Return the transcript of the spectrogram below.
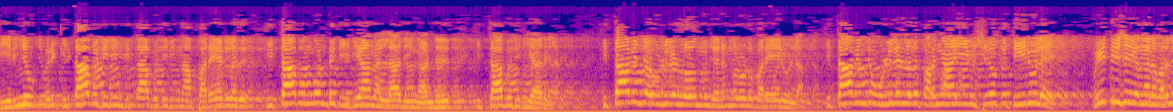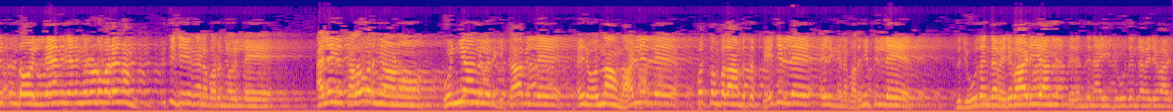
തിരിഞ്ഞു ഒരു കിതാബ് തിരിയും കിതാബ് തിരിഞ്ഞാ നാം പറയരുള്ളത് കിതാബും കൊണ്ട് തിരിയാന്നല്ലാതെയും കണ്ട് കിതാബ് തിരിയാറില്ല. കിതാബിന്റെ ഉള്ളിലുള്ളതൊന്നും ജനങ്ങളോട് പറയലില്ല കിതാബിന്റെ ഉള്ളിലുള്ളത് പറഞ്ഞാൽ ഈ വിഷയമൊക്കെ തീരൂലേ? വീട്ടിൽ ചെയ്യും അങ്ങനെ പറഞ്ഞിട്ടുണ്ടോ അല്ലേ എന്ന് ജനങ്ങളോട് പറയണം. വീട്ടിൽ ചെയ്യും പറഞ്ഞോ അല്ലേ അല്ലെങ്കിൽ കള പറഞ്ഞാണോ? കുഞ്ഞാന്നുള്ളൊരു കിതാബില്ലേ? അതിന് ഒന്നാം വാഴില്ലേ മുപ്പത്തൊമ്പതാമത്തെ പേജില്ലേ? അതിലിങ്ങനെ പറഞ്ഞിട്ടില്ലേ? ഇത് ജൂതന്റെ പരിപാടിയാണ്. എന്തിനായി ജൂതന്റെ പരിപാടി?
